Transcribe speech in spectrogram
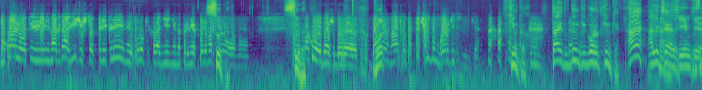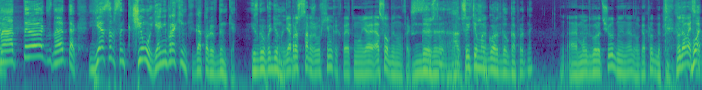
буквально вот иногда вижу, что переклеенные сроки хранения, например, перемаркированные. Супер. Такое даже бывает. Даже Вот. у нас в чудном городе Химки. В Химках. Тает в дымке город Химки. А, Алексей Олегович? Химки. Знаток, знаток. Я, собственно, к чему? Я не про Химки, которые в дымке. Из группы Дюна. Я просто сам живу в Химках, поэтому я особенно так Да, да, чувствую. да. А всё цветем слышу. город Долгопрудный. А мой город чудный, да, долгопрудный. Ну, давайте, Вот.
